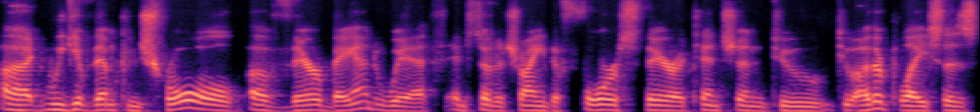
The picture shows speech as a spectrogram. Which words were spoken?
uh, we give them control of their bandwidth instead of trying to force their attention to to other places.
